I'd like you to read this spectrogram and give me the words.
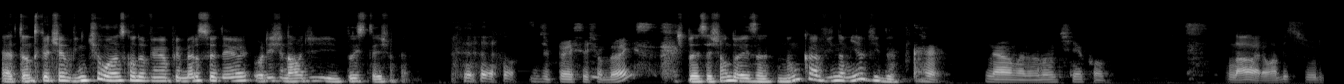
É, tanto que eu tinha 21 anos quando eu vi meu primeiro CD original de PlayStation, cara. De PlayStation 2? De PlayStation 2, né? Nunca vi na minha vida. Não, mano, não tinha como. Não, era um absurdo.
